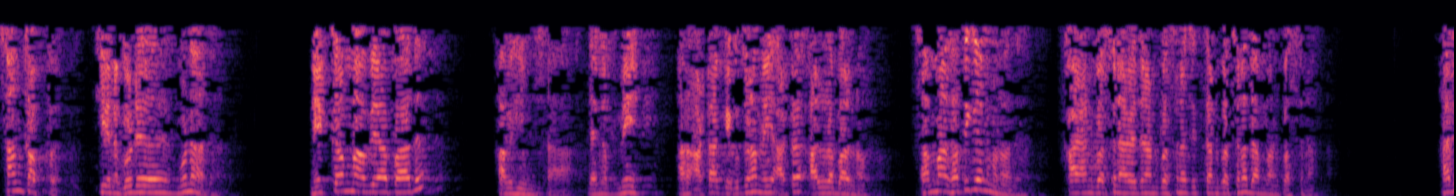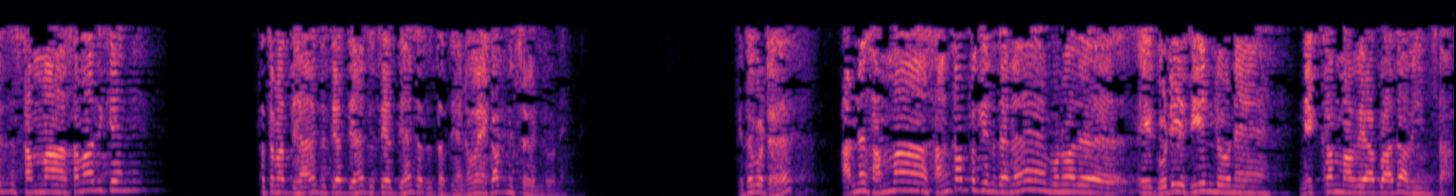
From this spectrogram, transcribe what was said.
සංකප්ප කියන ගොඩ මොනවාද? නෙක්ඛම්ම අව්‍යාපාද අවිහිංසා. දැන් අපි මේ අර අටක් එකතු කරාම මේ අට අල්ලලා බලනවා. සම්මා සති කියන්නේ මොනවද? කායानुපස්සන, වේදනානුපස්සන, චිත්තානුපස්සන, ධම්මානුපස්සන. හරිද? සම්මා සමාධි කියන්නේ ප්‍රථම ධ්‍යාන, ද්විතිය ධ්‍යාන, තෘතිය ධ්‍යාන, චතුර්ථ ධ්‍යාන. ඔය එකක් මිශ්‍ර වෙන්න ඕනේ. එතකොට අන්න සම්මා සංකප්ප කියන තැන මොනවද ඒ ගොඩේ තියෙන්න ඕනේ? නෙක්ඛම් අව්‍යාපාද අවිහිංසා.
